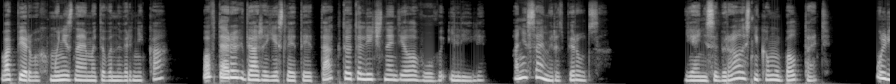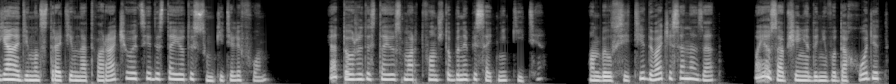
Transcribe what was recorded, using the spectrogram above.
Во-первых, мы не знаем этого наверняка. Во-вторых, даже если это и так, то это личное дело Вовы и Лили. Они сами разберутся. Я не собиралась никому болтать. Ульяна демонстративно отворачивается и достает из сумки телефон. Я тоже достаю смартфон, чтобы написать Никите. Он был в сети два часа назад. Мое сообщение до него доходит,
